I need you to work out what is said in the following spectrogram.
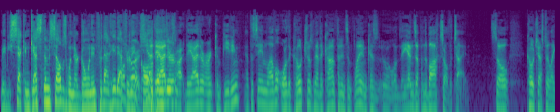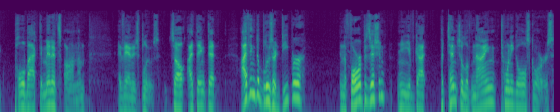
maybe second guess themselves when they're going in for that hit after well, they've called yeah, the they either are, they either aren't competing at the same level, or the coach doesn't have the confidence in playing because well, they ends up in the box all the time. So coach has to like pull back the minutes on them. Advantage Blues. So I think that I think the Blues are deeper in the forward position. I mean, you've got potential of nine 20 goal scorers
